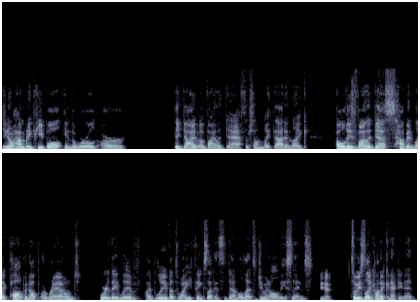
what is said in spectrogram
do you know how many people in the world are they die of a violent death or something like that? And like all these violent deaths have been like popping up around where they live. I believe that's why he thinks that it's the devil that's doing all these things. Yeah. So he's like kind of connecting it.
